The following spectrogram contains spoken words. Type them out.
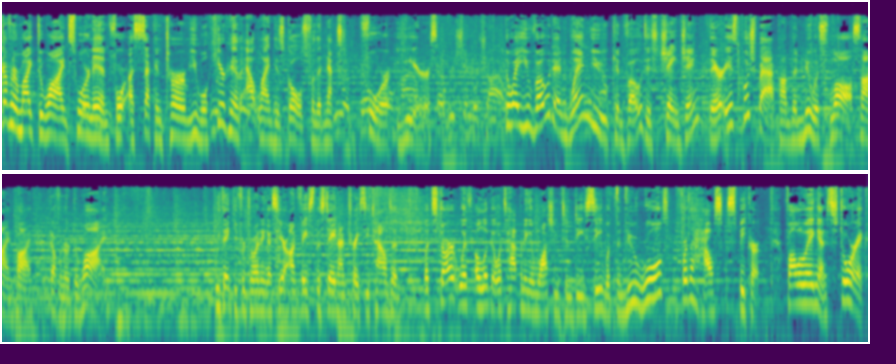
Governor Mike DeWine sworn in for a second term. You will hear him outline his goals for the next four years. The way you vote and when you can vote is changing. There is pushback on the newest law signed by Governor DeWine. We thank you for joining us here on Face the State. I'm Tracy Townsend. Let's start with a look at what's happening in Washington, D.C. with the new rules for the House Speaker. Following a historic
